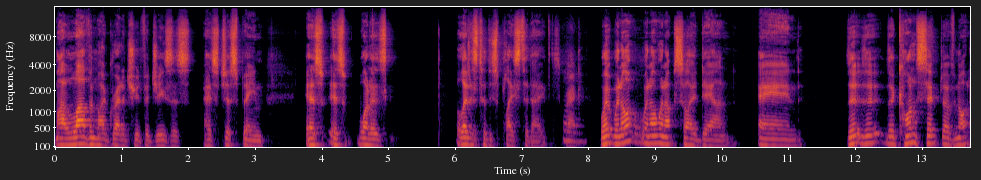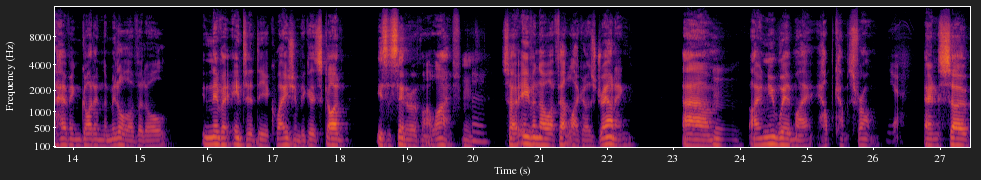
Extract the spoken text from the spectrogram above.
My love and my gratitude for Jesus has just been, as is what has led us to this place today It's great. when, when I when I went upside down and the, the the concept of not having God in the middle of it all never entered the equation because God is the center of my life. Mm. So even though I felt like I was drowning, um, Mm. I knew where my help comes from. Yeah. And so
